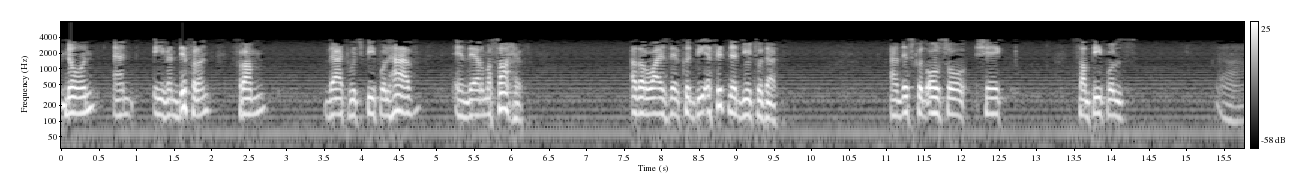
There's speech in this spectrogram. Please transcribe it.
known and even different from that which people have in their masahif. Otherwise there could be a fitna due to that. And this could also shake some people's uh,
